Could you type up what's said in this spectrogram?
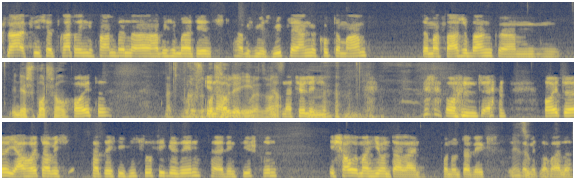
klar, als ich jetzt Radrennen gefahren bin, äh, habe ich immer das, habe ich mir das Replay angeguckt am Abend, der Massagebank. Ähm, In der Sportschau. heute, Na, Wo das Genau. sonst? Ja. natürlich. Und äh, heute, ja, heute habe ich tatsächlich nicht so viel gesehen, äh, den Zielsprint. Ich schaue immer hier und da rein von unterwegs. Ist Also- ja mittlerweile.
